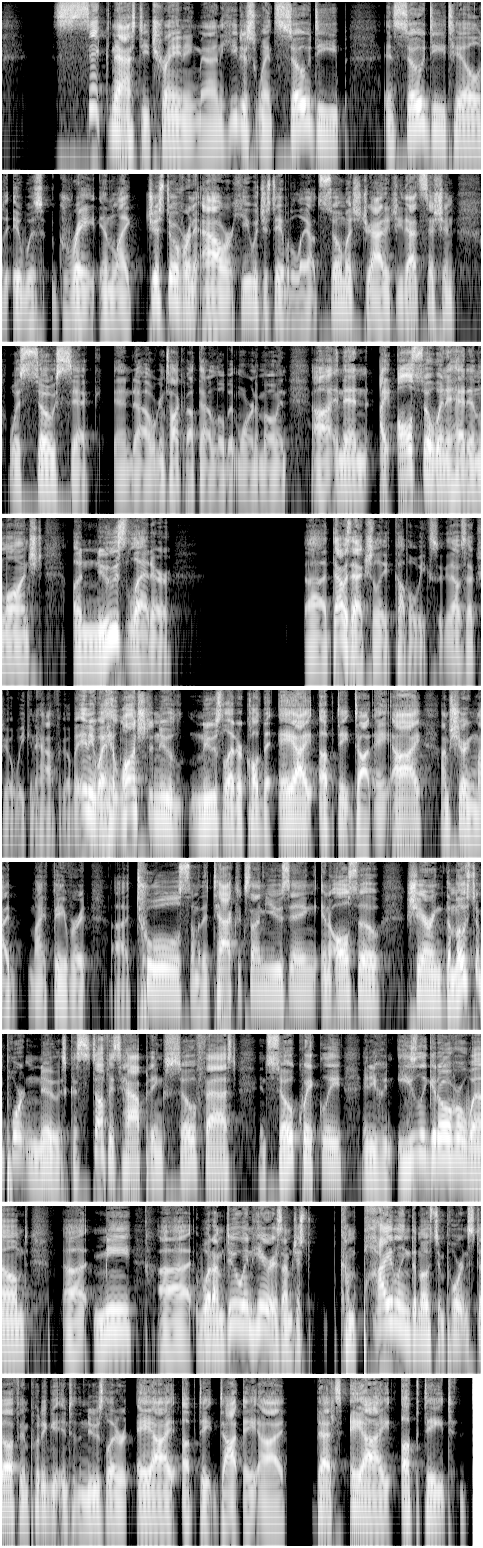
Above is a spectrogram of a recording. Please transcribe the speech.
sick, nasty training, man. He just went so deep and so detailed. It was great. In like just over an hour, he was just able to lay out so much strategy. That session was so sick. And uh, we're going to talk about that a little bit more in a moment. Uh, and then I also went ahead and launched a newsletter uh, that was actually a couple weeks ago. That was actually a week and a half ago. But anyway, it launched a new newsletter called the AI Update.ai. I'm sharing my my favorite uh, tools, some of the tactics I'm using, and also sharing the most important news because stuff is happening so fast and so quickly, and you can easily get overwhelmed. Uh, me, uh, what I'm doing here is I'm just compiling the most important stuff and putting it into the newsletter at AIUpdate.ai. That's AIupdate.ai.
